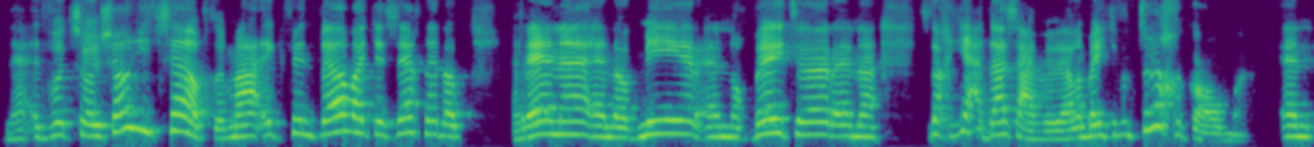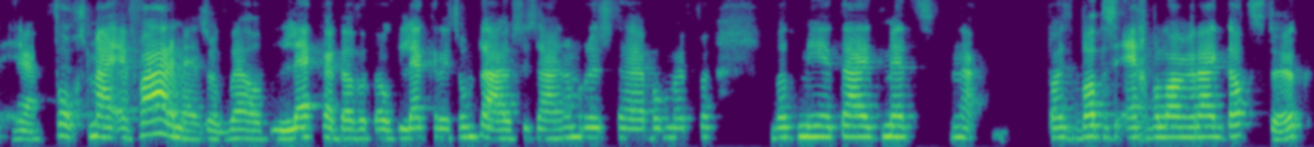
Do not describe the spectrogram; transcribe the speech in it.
Nee, het wordt sowieso niet hetzelfde. Maar ik vind wel wat je zegt, hè, dat rennen en dat meer en nog beter. En toen dacht ik, ja, daar zijn we wel een beetje van teruggekomen. En Ja. volgens mij ervaren mensen ook wel lekker dat het ook lekker is om thuis te zijn, om rust te hebben, om even wat meer tijd met, nou, wat, wat is echt belangrijk, dat stuk.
